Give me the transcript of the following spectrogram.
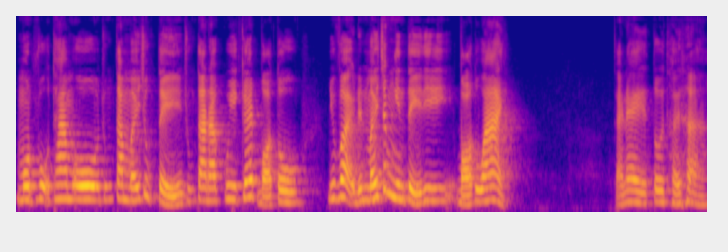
Một vụ tham ô chúng ta mấy chục tỷ, chúng ta đã quy kết bỏ tù. Như vậy đến mấy trăm nghìn tỷ thì bỏ tù ai? Cái này tôi thấy là,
